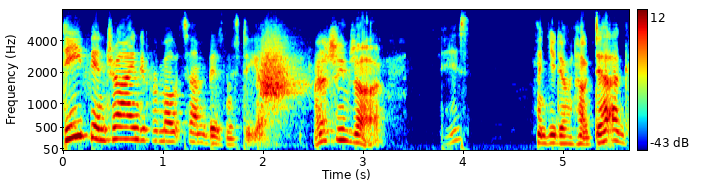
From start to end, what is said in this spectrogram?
deep in trying to promote some business deal. That seems odd. It is? And you don't know Doug.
